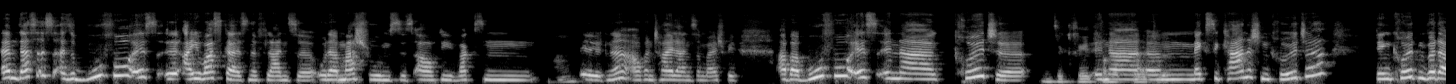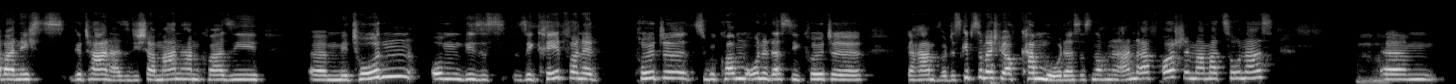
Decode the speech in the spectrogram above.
Ähm, das ist, also Bufo ist, äh, Ayahuasca ist eine Pflanze oder mhm. Mushrooms ist auch, die wachsen mhm. wild, ne? auch in Thailand zum Beispiel. Aber Bufo ist in einer Kröte, in einer Kröte. Ähm, mexikanischen Kröte. Den Kröten wird aber nichts getan. Also die Schamanen haben quasi ähm, Methoden, um dieses Sekret von der Kröte zu bekommen, ohne dass die Kröte geharmt wird. Es gibt zum Beispiel auch Kambo, das ist noch ein anderer Frosch im Amazonas. Mhm. Ähm,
